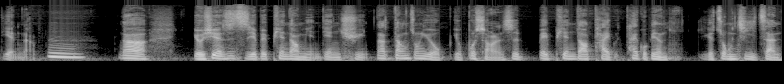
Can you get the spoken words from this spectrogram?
甸呐、啊，嗯，那有些人是直接被骗到缅甸去，那当中有有不少人是被骗到泰泰国变成一个中继站。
